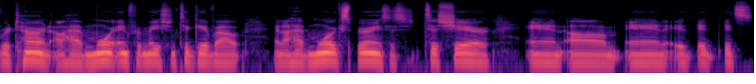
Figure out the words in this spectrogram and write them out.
return i'll have more information to give out and i'll have more experiences to share and um and it, it it's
